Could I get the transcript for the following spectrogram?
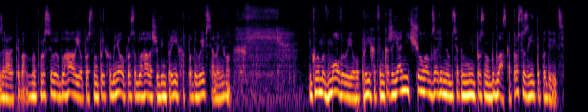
зрадити вам. Ми попросили, облагали його. Просто ми поїхали до нього, просто благали, щоб він приїхав, подивився на нього. І коли ми вмовили його приїхати, він каже: Я нічого вам взагалі не обіцяти. Ми просимо, будь ласка, просто заїдьте, подивіться.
